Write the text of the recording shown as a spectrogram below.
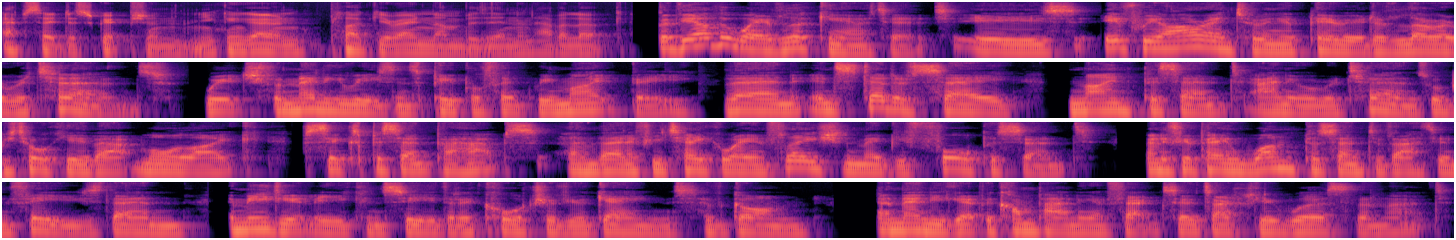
episode description, and you can go and plug your own numbers in and have a look. But the other way of looking at it is if we are entering a period of lower returns, which for many reasons people think we might be, then instead of, say, 9% annual returns, we'll be talking about more like 6% perhaps. And then if you take away inflation, maybe 4%. And if you're paying 1% of that in fees, then immediately you can see that a quarter of your gains have gone and then you get the compounding effect. So it's actually worse than that.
